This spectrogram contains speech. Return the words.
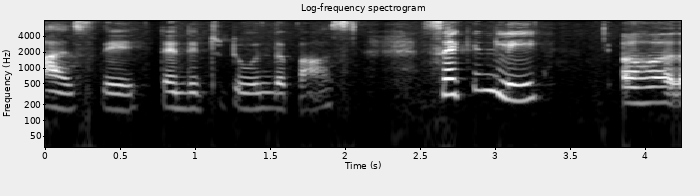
as they tended to do in the past. Secondly, uh,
